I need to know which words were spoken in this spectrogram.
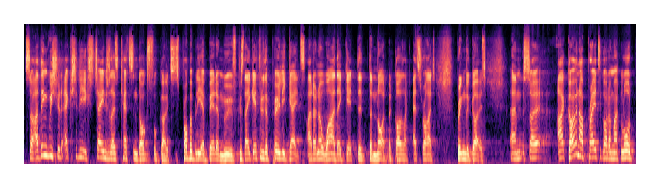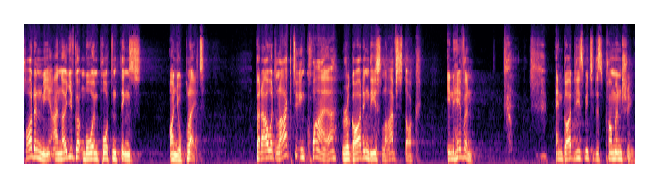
So I think we should actually exchange those cats and dogs for goats. It's probably a better move because they get through the pearly gates. I don't know why they get the, the nod, but God's like, that's right, bring the goat. Um, so I go and I pray to God. I'm like, Lord, pardon me. I know you've got more important things on your plate, but I would like to inquire regarding these livestock in heaven. And God leads me to this commentary.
